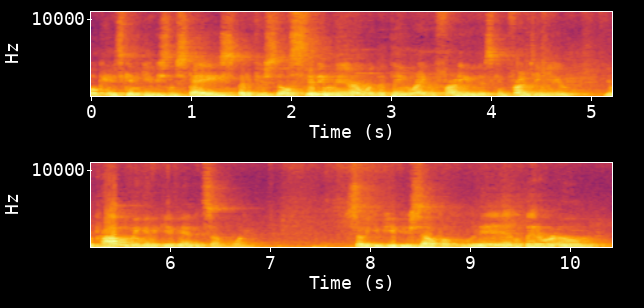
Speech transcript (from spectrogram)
okay, it's going to give you some space, but if you're still sitting there with the thing right in front of you that's confronting you, you're probably going to give in at some point. So you give yourself a little bit of room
